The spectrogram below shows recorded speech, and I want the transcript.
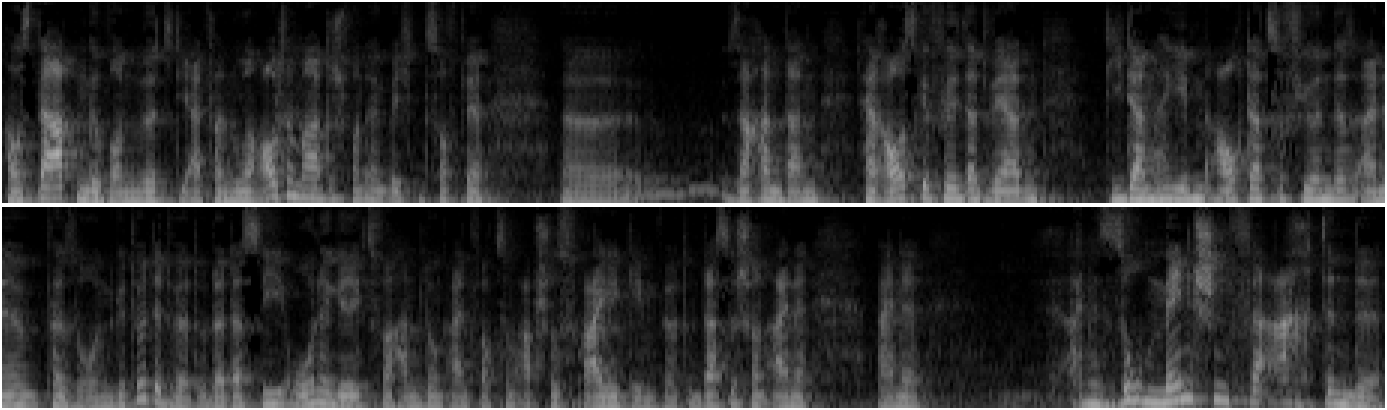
aus Daten gewonnen wird, die einfach nur automatisch von irgendwelchen Software-Sachen äh, dann herausgefiltert werden, die dann eben auch dazu führen, dass eine Person getötet wird oder dass sie ohne Gerichtsverhandlung einfach zum Abschluss freigegeben wird. Und das ist schon eine, eine, eine so menschenverachtende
